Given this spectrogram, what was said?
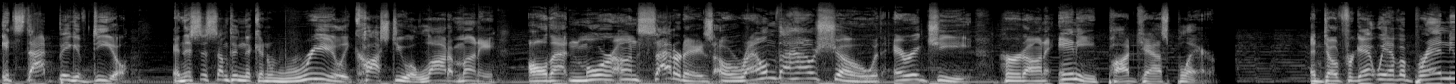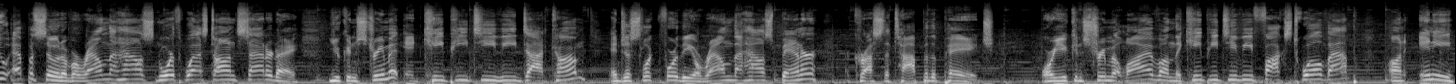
it's that big of deal. And this is something that can really cost you a lot of money. All that and more on Saturdays around the house show with Eric G, heard on any podcast player. And don't forget, we have a brand new episode of Around the House Northwest on Saturday. You can stream it at kptv.com and just look for the Around the House banner across the top of the page. Or you can stream it live on the KPTV Fox 12 app on any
